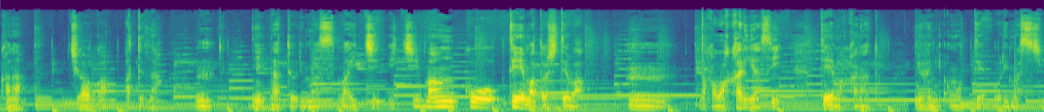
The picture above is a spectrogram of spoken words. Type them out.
かな？違うか？合ってるな。うん。になっております。まあ、一一番こう、テーマとしては、うん、なんか分かりやすいテーマかなというふうに思っておりますし、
